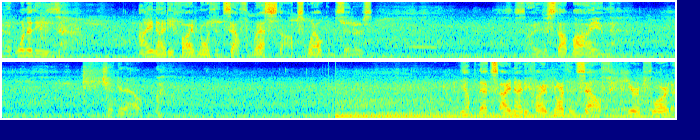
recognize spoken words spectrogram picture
at one of these I-95 north and south rest stops, welcome centers. Decided to stop by and check it out. Yep, that's I-95 north and south here in Florida.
